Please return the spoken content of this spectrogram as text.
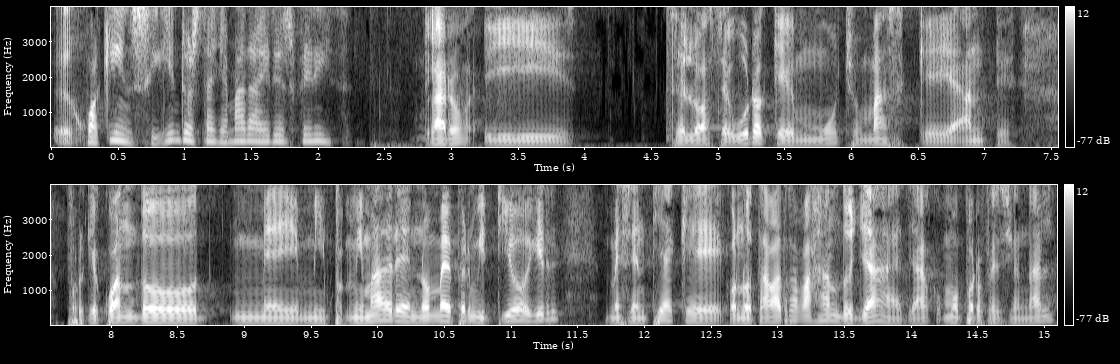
eh, Joaquín, siguiendo esta llamada, ¿eres feliz? Claro, y se lo aseguro que mucho más que antes. Porque cuando mi, madre no me permitió ir, me sentía que cuando estaba trabajando ya, ya como profesional,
